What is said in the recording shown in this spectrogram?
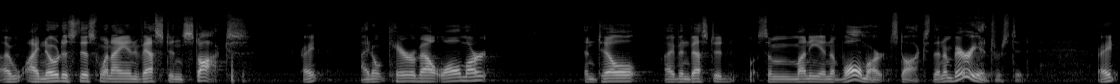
I, I notice this when I invest in stocks, right? I don't care about Walmart until I've invested some money in Walmart stocks, that I'm very interested. Right?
